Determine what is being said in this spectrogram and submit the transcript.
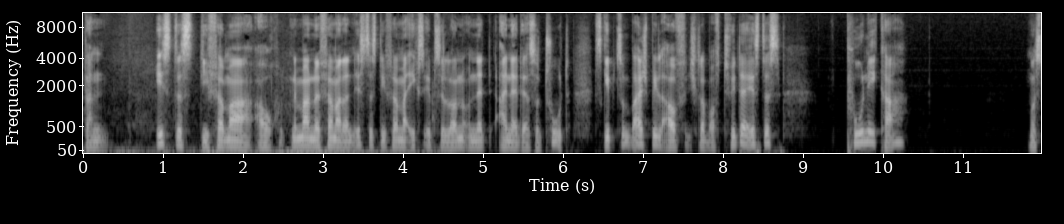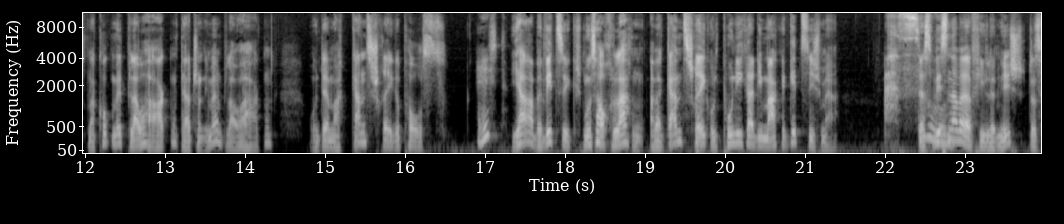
dann ist es die Firma auch. Nimm mal eine Firma, dann ist es die Firma XY und nicht einer, der so tut. Es gibt zum Beispiel auf, ich glaube auf Twitter ist es Punika. Musst mal gucken mit blauer Haken. Der hat schon immer einen blauen Haken. Und der macht ganz schräge Posts. Echt? Ja, aber witzig. Ich muss auch lachen. Aber ganz schräg. Und Punika, die Marke gibt es nicht mehr. Ach so. Das wissen aber viele nicht. Das,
